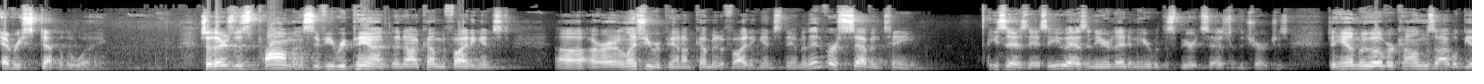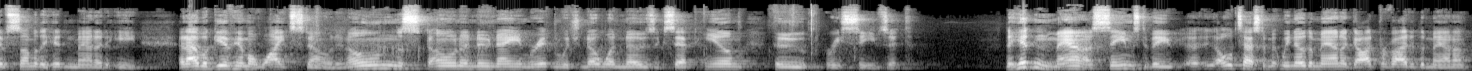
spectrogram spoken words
Every step of the way. So there's this promise if you repent, then I'll come and fight against, uh, or unless you repent, I'm coming to fight against them. And then verse 17, he says this He who has an ear, let him hear what the Spirit says to the churches. To him who overcomes, I will give some of the hidden manna to eat. And I will give him a white stone, and on the stone a new name written, which no one knows except him who receives it. The hidden manna seems to be, uh, Old Testament, we know the manna, God provided the manna.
